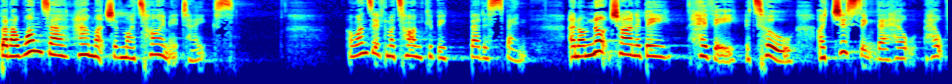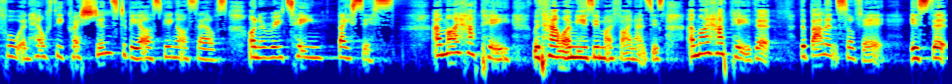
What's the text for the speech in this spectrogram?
But I wonder how much of my time it takes. I wonder if my time could be better spent. And I'm not trying to be heavy at all. I just think they're help, helpful and healthy questions to be asking ourselves on a routine basis. Am I happy with how I'm using my finances? Am I happy that the balance of it is that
